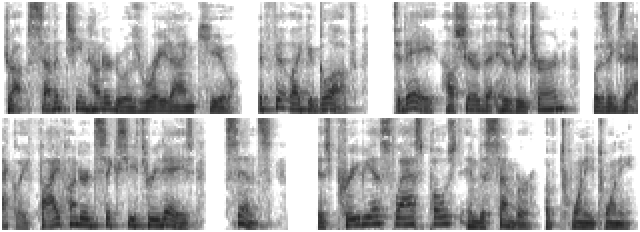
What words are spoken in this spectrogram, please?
Drop 1700 was right on cue. It fit like a glove. Today, I'll share that his return was exactly 563 days since his previous last post in December of 2020.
